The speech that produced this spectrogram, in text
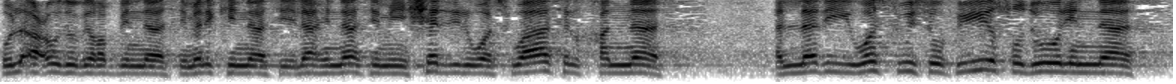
قل أعوذ برب الناس ملك الناس إله الناس من شر الوسواس الخناس الذي يوسوس في صدور الناس.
